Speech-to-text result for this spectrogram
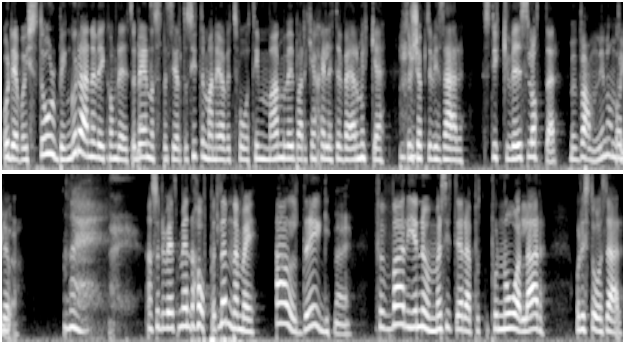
och det var ju stor bingo där när vi kom dit och det är något speciellt. Då sitter man i över två timmar men vi bara det kanske är lite väl mycket. Så då köpte vi så här styckvis lotter. Men vann ni någonting det- då? Nej. Alltså du vet, men hoppet lämnar mig aldrig. Nej. För varje nummer sitter jag där på, på nålar och det står så här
